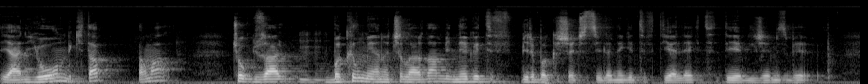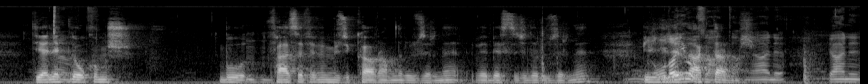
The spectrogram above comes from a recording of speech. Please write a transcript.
yani yoğun bir kitap ama çok güzel bakılmayan açılardan bir negatif bir bakış açısıyla negatif diyalekt diyebileceğimiz bir diyalektle evet. okumuş bu hı hı. felsefe ve müzik kavramları üzerine ve besteciler üzerine bilgilerini aktarmış. Zaten. Yani yani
